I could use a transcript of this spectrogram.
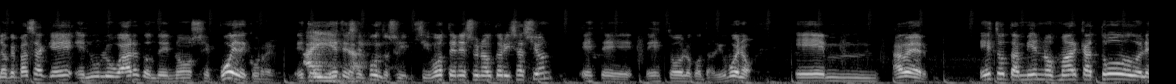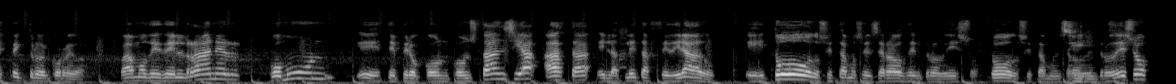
Lo que pasa que en un lugar donde no se puede correr. Este, este es el punto. Si, si, vos tenés una autorización, este, es todo lo contrario. Bueno, em, a ver, esto también nos marca todo el espectro del corredor. Vamos desde el runner común, este, pero con constancia, hasta el atleta federado. Eh, todos estamos encerrados dentro de eso, todos estamos encerrados dentro de eso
